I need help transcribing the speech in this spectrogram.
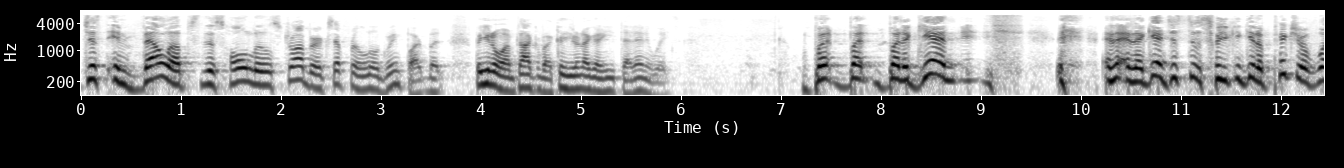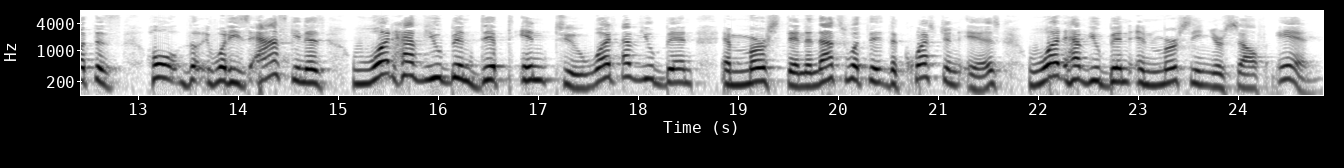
just envelops this whole little strawberry, except for the little green part. But, but you know what I'm talking about, because you're not going to eat that anyways. But, but, but again, and, and again, just to, so you can get a picture of what this whole, the, what he's asking is, what have you been dipped into? What have you been immersed in? And that's what the, the question is. What have you been immersing yourself in?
